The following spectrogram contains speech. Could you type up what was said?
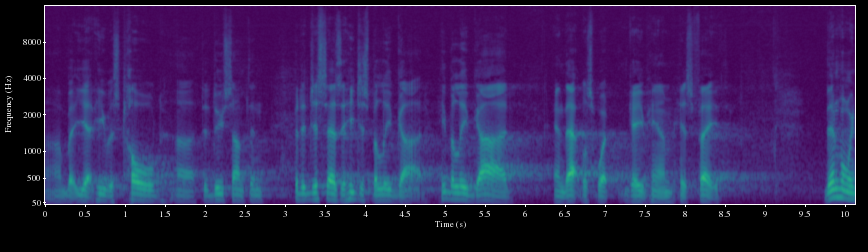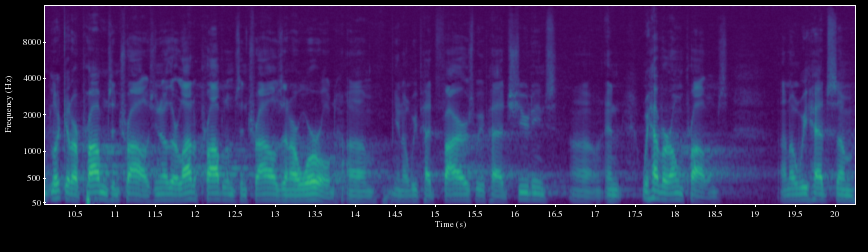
Uh, but yet he was told uh, to do something. But it just says that he just believed God. He believed God, and that was what gave him his faith. Then, when we look at our problems and trials, you know, there are a lot of problems and trials in our world. Um, you know, we've had fires, we've had shootings, uh, and we have our own problems. I know we had some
